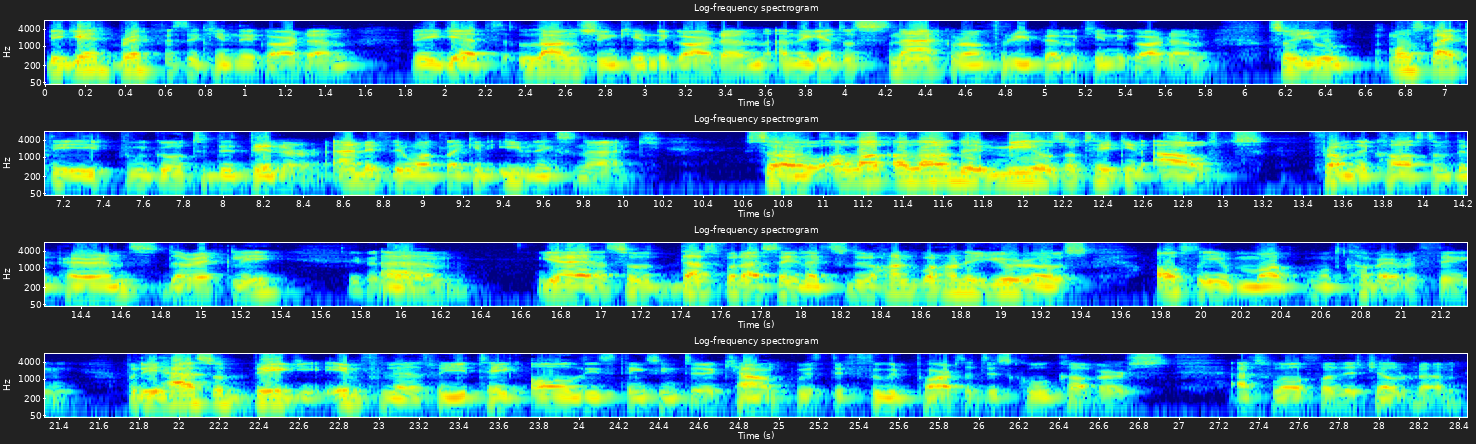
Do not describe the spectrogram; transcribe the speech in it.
they get breakfast in kindergarten, they get lunch in kindergarten, and they get a snack around 3 p.m. in kindergarten. So you most likely it will go to the dinner, and if they want like an evening snack. So a lot a lot of the meals are taken out from the cost of the parents directly. Even. Um, yeah, so that's what I say. Like, so the 100, 100 euros also it won't cover everything, but it has a big influence when you take all these things into account with the food part that the school covers as well for the children.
